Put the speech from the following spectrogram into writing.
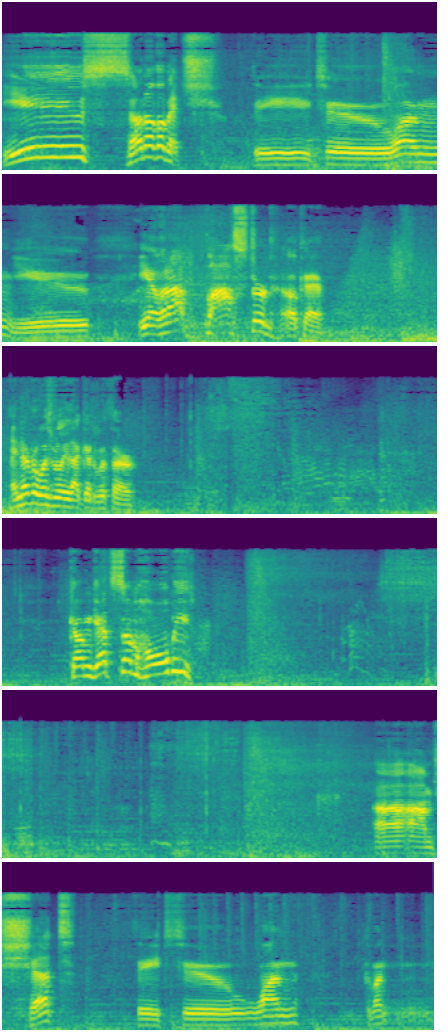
You son of a bitch. Three, two, one, you. Yeah, that bastard. Okay. I never was really that good with her. Come get some, Holby. Uh, um, shit. Three, two, one. Come on.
